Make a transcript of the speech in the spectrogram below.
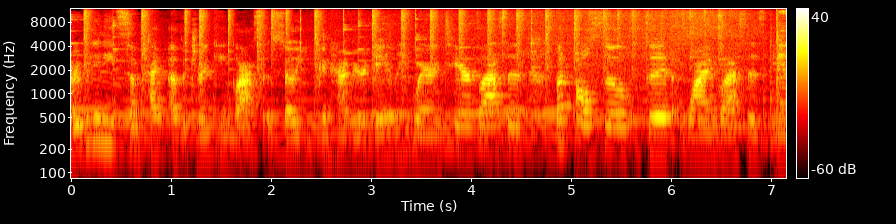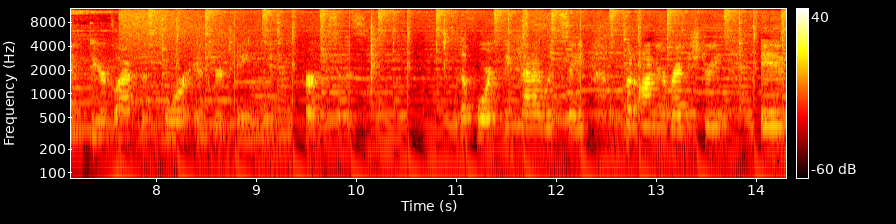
Everybody needs some type of drinking glasses. So you can have your daily wear and tear glasses, but also good wine glasses and beer glasses for entertainment purposes. The fourth thing that I would say put on your registry is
